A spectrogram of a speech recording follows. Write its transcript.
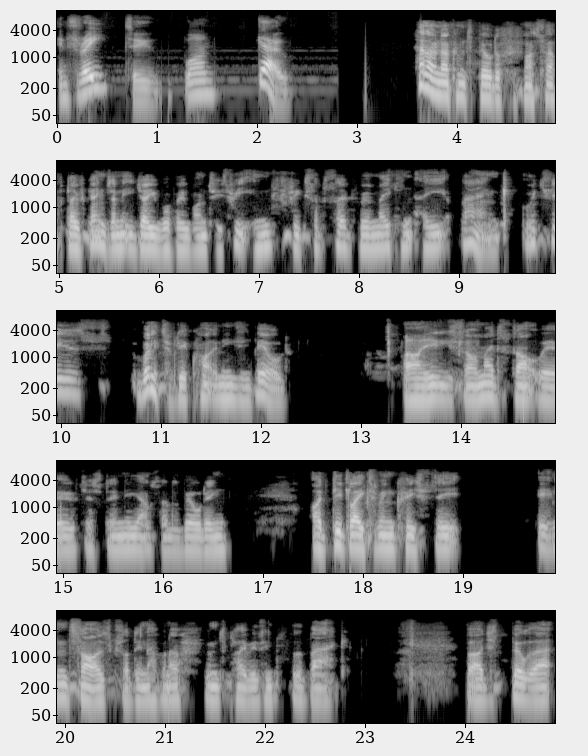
In three, two, one, go. Hello and welcome to Build Off with myself, Dave Games, and EJ Robo123. In this week's episode, we're making a bank, which is relatively quite an easy build. I so I made a start with just in the outside of the building. I did later increase it in size because I didn't have enough room to play with in for the back. But I just built that.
